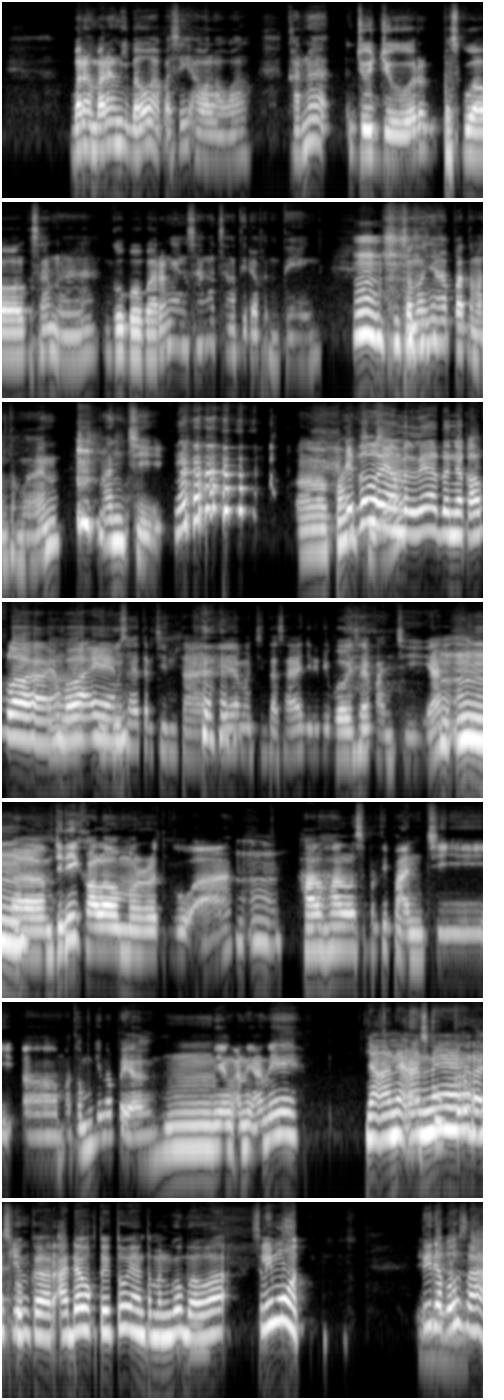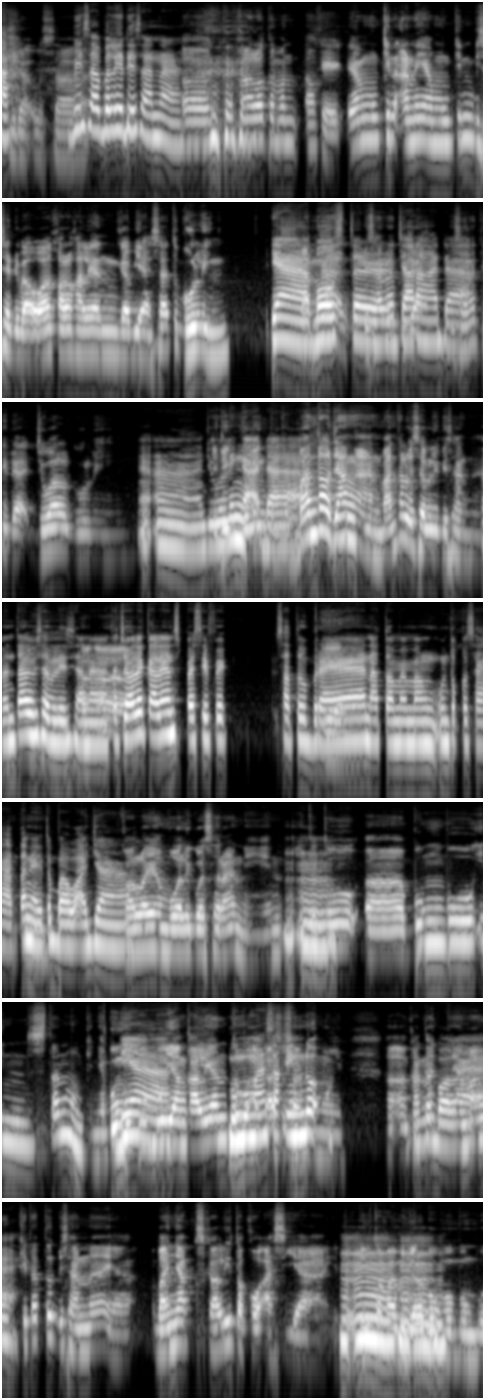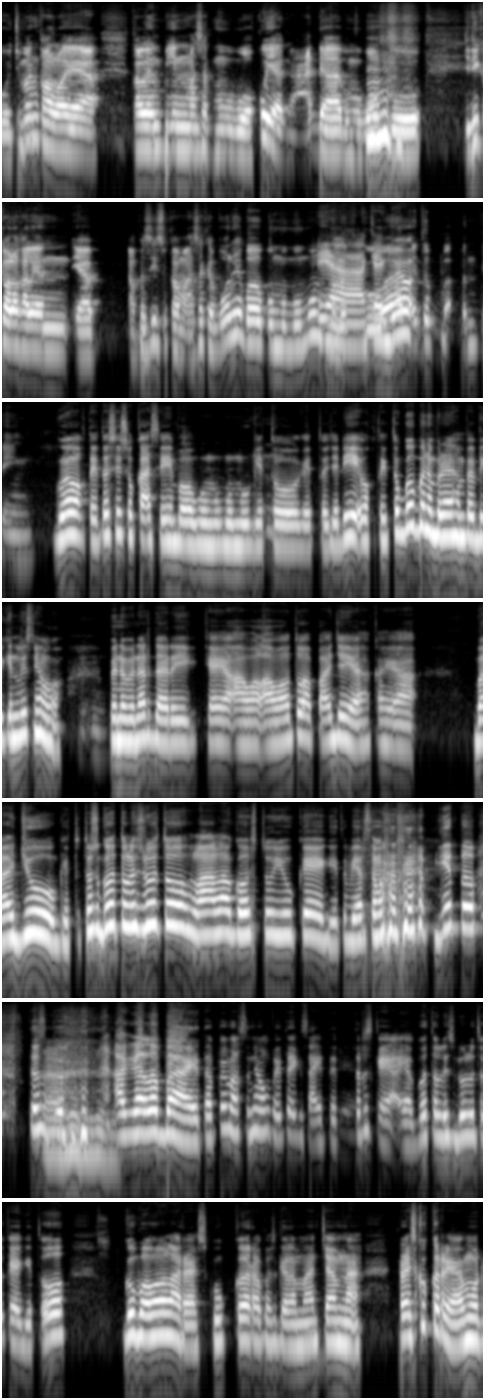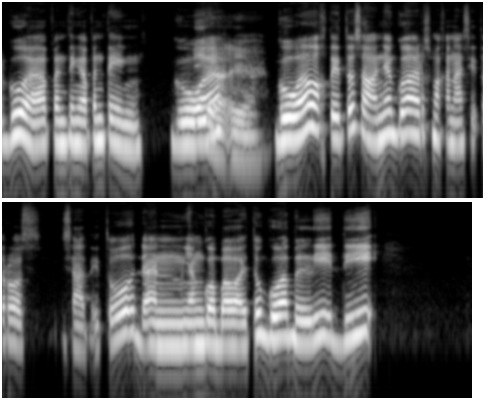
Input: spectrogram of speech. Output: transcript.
Barang-barang dibawa apa sih awal-awal? Karena jujur pas gue awal ke sana, gue bawa barang yang sangat-sangat tidak penting. Hmm. Contohnya apa teman-teman? Panci. eh, panci itu lo ya. yang beli atau nyokap lo yang Eh, bawain Ibu saya tercinta, dia emang cinta saya jadi dibawain saya panci ya. Mm-mm. Em, jadi kalau menurut gua hal-hal seperti panci em, atau mungkin apa ya, hmm, yang aneh-aneh, yang Rice aneh-aneh rice mungkin. cooker ada waktu itu yang temen gue Mm-mm. bawa selimut Tidak iya, usah. Tidak usah. bisa beli di sana Eh, kalau teman, oke, yang mungkin aneh yang mungkin bisa dibawa kalau kalian nggak biasa itu guling. ya Karena bolster di sana jarang tidak, ada Di sana tidak jual guling. Heeh, Jadi juling nggak ada. Bantal jangan, bantal bisa beli di sana. bantal bisa beli di sana Heeh. kecuali kalian spesifik satu brand atau memang untuk kesehatan ya Mm. itu bawa aja Kalau yang boleh gue saranin itu Mm-mm. tuh eh, bumbu instan mungkin ya, bumbu-bumbu Iya. yang kalian Bumbu tuh agak masak susah Indo. nemuin. Heeh, karena boleh. emang kita tuh di sana ya banyak sekali toko Asia gitu. Jadi Mm-mm, toko yang menjual bumbu-bumbu. Cuman kalau ya kalian pingin masak bumbu boku ya nggak ada bumbu boku. Jadi kalau kalian ya apa sih suka masak ya boleh bawa bumbu-bumbu Iya, menurut kayak gua gue- itu penting. Gue waktu itu sih suka sih bawa bumbu-bumbu gitu gitu. Jadi waktu itu gue bener-bener sampai bikin listnya loh bener-bener dari kayak awal-awal tuh apa aja ya kayak baju gitu. Terus gue tulis dulu tuh Lala goes to UK gitu biar semangat gitu. Terus gue agak lebay tapi maksudnya waktu itu excited. Iya. terus kayak ya gue tulis dulu tuh kayak gitu gue bawa lah rice cooker apa segala macam. Nah rice cooker ya menurut gue penting gak penting. Gue Iya, iya. Gua waktu itu soalnya gua harus makan nasi terus saat itu dan yang gua bawa itu gua beli di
